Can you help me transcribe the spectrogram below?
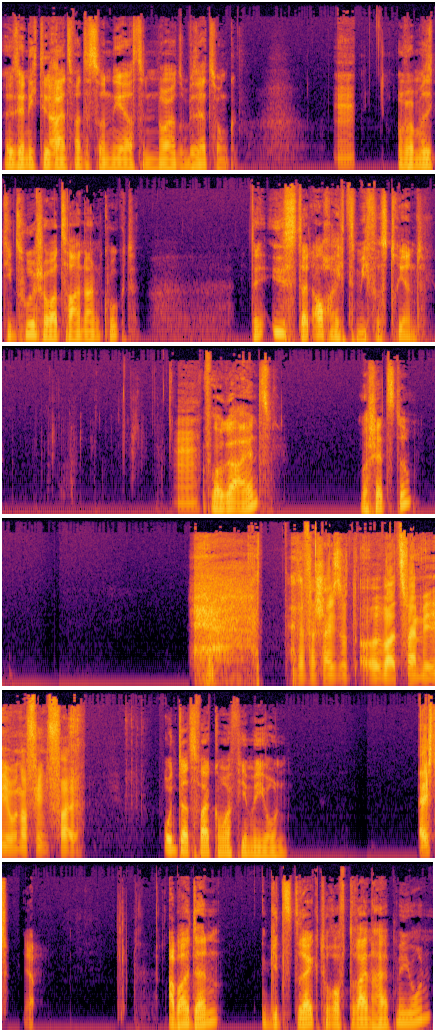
Es ist ja nicht die Ja. 23. sondern die erste neue Besetzung. Mhm. Und wenn man sich die Zuschauerzahlen anguckt, dann ist das auch echt ziemlich frustrierend. Mhm. Folge 1, was schätzt du? Hat er wahrscheinlich so über zwei Millionen auf jeden Fall. Unter 2,4 Millionen. Echt? Aber dann geht's direkt hoch auf dreieinhalb Millionen.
